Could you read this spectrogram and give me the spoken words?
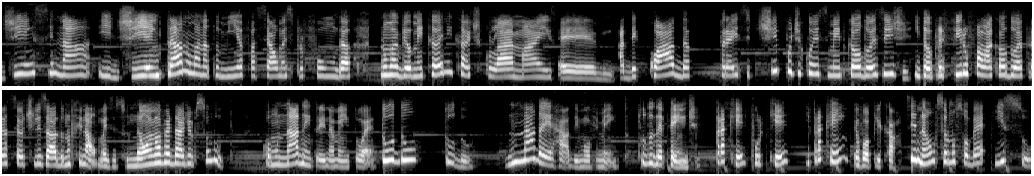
de ensinar e de entrar numa anatomia facial mais profunda, numa biomecânica articular mais é, adequada para esse tipo de conhecimento que o Eldo exige. Então eu prefiro falar que o Eldo é para ser utilizado no final, mas isso não é uma verdade absoluta. Como nada em treinamento é. Tudo, tudo. Nada é errado em movimento. Tudo depende. Para quê? Por quê? E para quem eu vou aplicar? Se não, se eu não souber isso,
